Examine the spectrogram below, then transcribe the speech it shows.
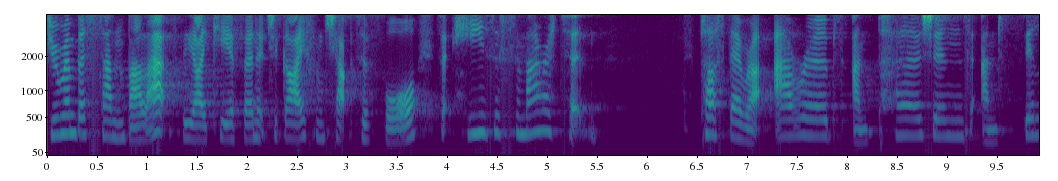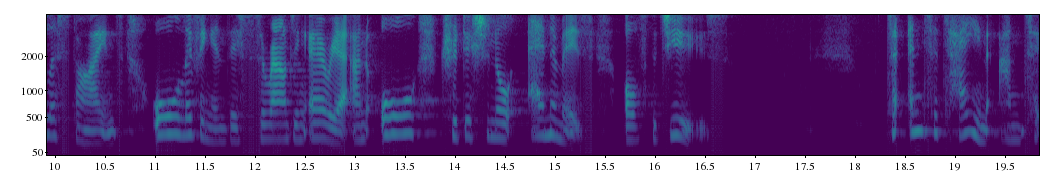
Do you remember Sanballat, the IKEA furniture guy from chapter 4? So he's a Samaritan. Plus, there are Arabs and Persians and Philistines all living in this surrounding area and all traditional enemies of the Jews. To entertain and to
